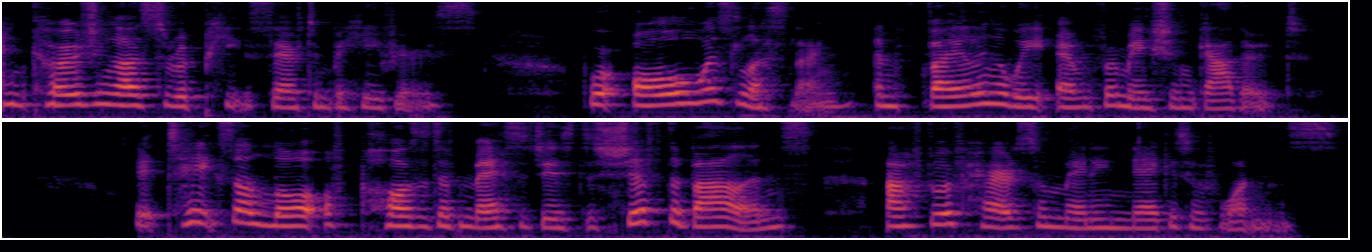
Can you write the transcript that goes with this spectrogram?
encouraging us to repeat certain behaviours. We're always listening and filing away information gathered. It takes a lot of positive messages to shift the balance after we've heard so many negative ones.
